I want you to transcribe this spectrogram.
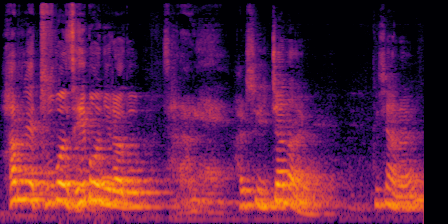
하루에 두 번, 세 번이라도 사랑해 할 수 있잖아요. 그렇지 않아요?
